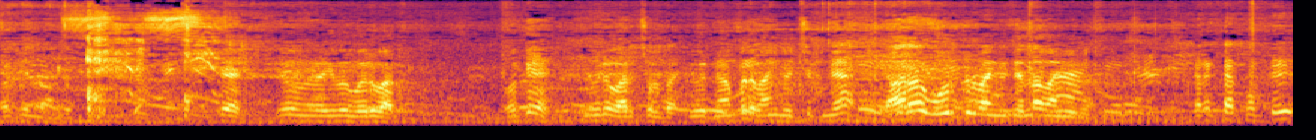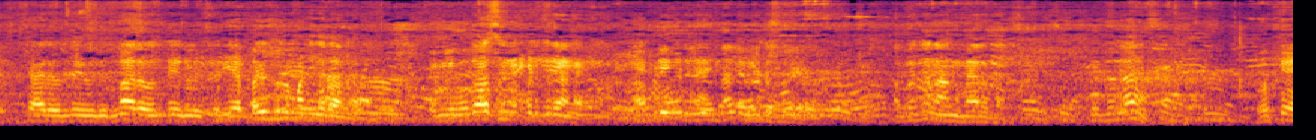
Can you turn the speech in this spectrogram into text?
வக்கீல் வாங்க சரி இவங்க இவர் வருவார். ஓகே இவரே வர சொல்றேன் இவர் நம்பரை வாங்கி வச்சுக்கோங்க. யாராவது ஒருத்தர் வாங்கி வச்சு எல்லாம் வாங்கிடுங்க கரெக்டாக கூப்பிட்டு சார் வந்து இது மாதிரி வந்து எங்களுக்கு சரியா பதில் சொல்ல மாட்டேங்கிறாங்க எங்களுக்கு உதாசீனப்படுத்துறாங்க. அப்படிங்கிறது தான் நாங்கள் மேலே தான். சரிங்களா ஓகே.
